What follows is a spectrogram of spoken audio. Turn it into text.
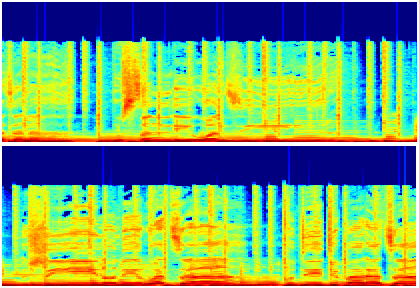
kuparadzana usandiwa nzira zvino ndirwadza kuti tiparadzana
